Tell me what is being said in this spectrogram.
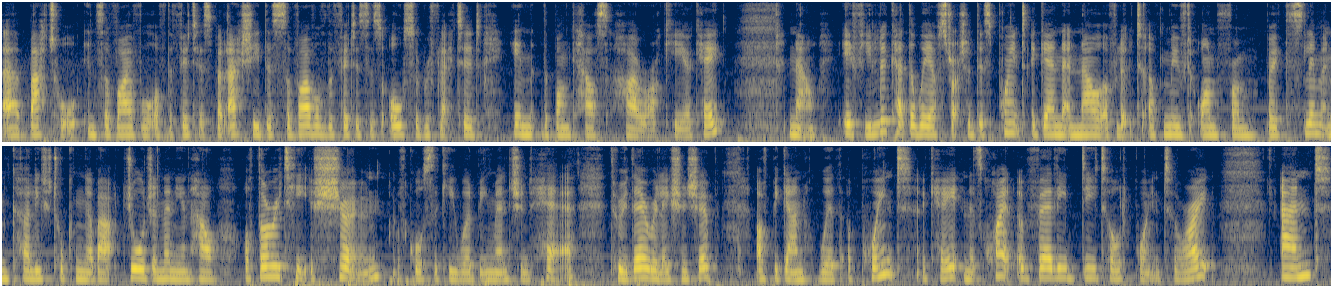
uh, battle in survival of the fittest, but actually, this survival of the fittest is also reflected in the bunkhouse hierarchy, okay? Now, if you look at the way I've structured this point again, and now I've looked, I've moved on from both Slim and Curly to talking about George and Lennie and how authority is shown, of course, the keyword being mentioned here, through their relationship. I've begun with a point, okay, and it's quite a fairly detailed point, all right? And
